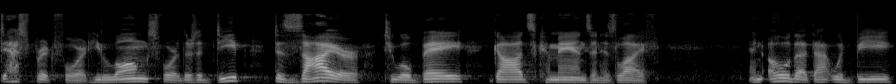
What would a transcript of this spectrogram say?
desperate for it. He longs for it. There's a deep desire to obey God's commands in his life. And oh, that that would be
